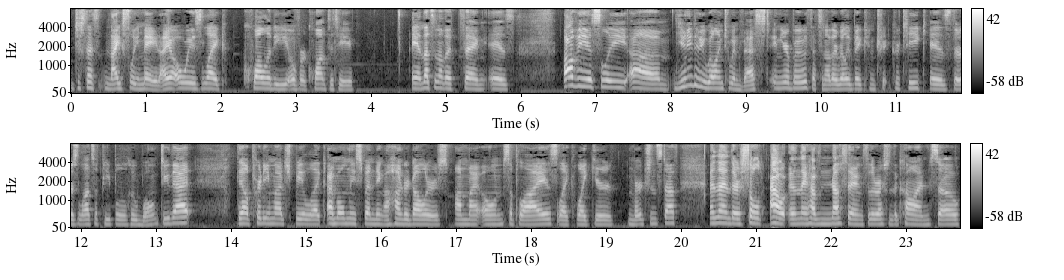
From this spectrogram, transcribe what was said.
Just that's nicely made. I always like quality over quantity, and that's another thing is obviously um, you need to be willing to invest in your booth. That's another really big crit- critique is there's lots of people who won't do that. They'll pretty much be like i'm only spending a hundred dollars on my own supplies like like your merch and stuff. And then they're sold out and they have nothing for the rest of the con. So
